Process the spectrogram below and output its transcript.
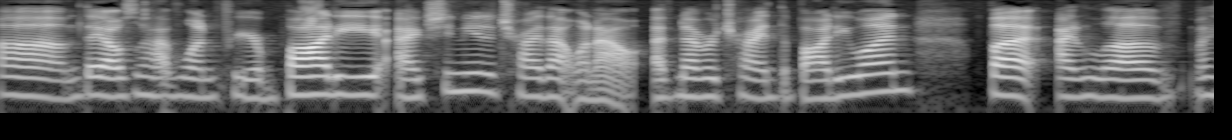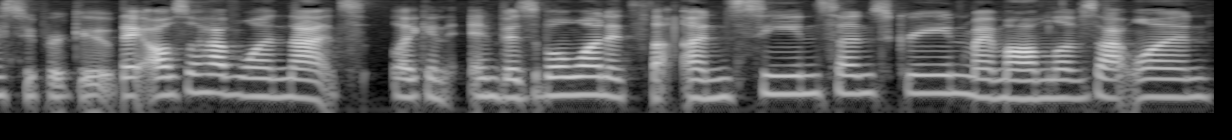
Um, they also have one for your body. I actually need to try that one out. I've never tried the body one, but I love my Supergoop. They also have one that's like an invisible one. It's the unseen sunscreen. My mom loves that one.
